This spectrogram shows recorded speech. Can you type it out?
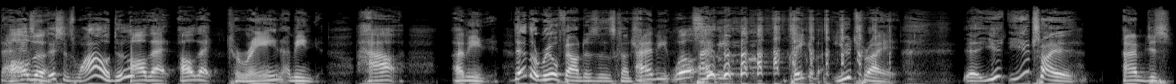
That all the expedition's wild, dude. all that all that terrain. I mean, how? I mean, They're the real founders of this country. I mean, well, I mean, think about you. Try it. yeah, you you try it. I'm just.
